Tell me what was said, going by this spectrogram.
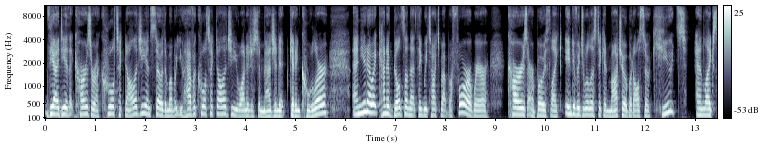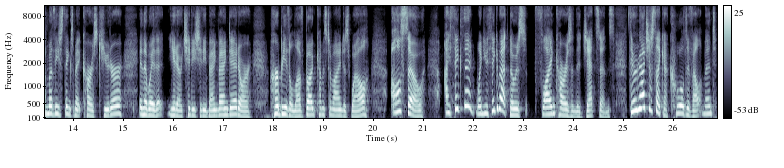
the idea that cars are a cool technology. And so the moment you have a cool technology, you want to just imagine it getting cooler. And, you know, it kind of builds on that thing we talked about before, where cars are both like individualistic and macho, but also cute. And like some of these things make cars cuter in the way that, you know, Chitty Chitty Bang Bang did, or Herbie the Love Bug comes to mind as well. Also, I think that when you think about those flying cars and the Jetsons, they're not just like a cool development,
